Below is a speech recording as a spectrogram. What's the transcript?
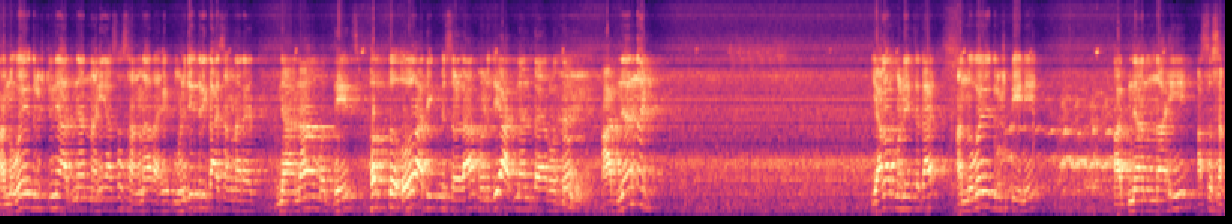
अन्वय दृष्टीने अज्ञान नाही असं सांगणार आहेत. म्हणजे तरी काय सांगणार आहेत? ज्ञानामध्येच फक्त अ अधिक मिसळला म्हणजे अज्ञान तयार होतं. अज्ञान नाही. यालाच म्हणायचं काय? अन्वय दृष्टीने अज्ञान नाही असं सांग.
